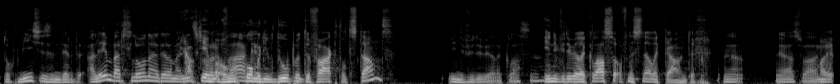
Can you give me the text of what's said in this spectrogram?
toch minstens een derde... Alleen Barcelona en Real ja, Madrid maar hoe vaker. komen die doelpunten vaak tot stand? Individuele klasse. Individuele klasse of een snelle counter. Ja, ja dat is waar. Maar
